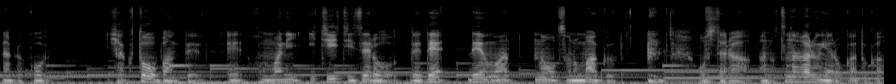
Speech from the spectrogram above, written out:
なんかこう110番ってえほんまに110でで電話のそのマーク押したらあの繋がるんやろかとか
